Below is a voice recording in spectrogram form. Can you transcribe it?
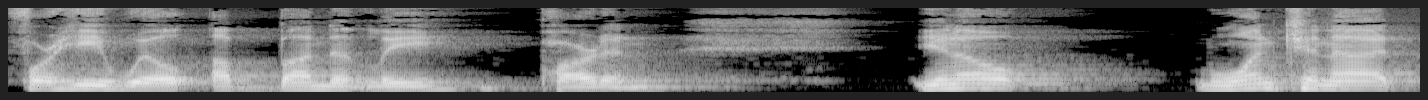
for he will abundantly pardon. You know, one cannot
